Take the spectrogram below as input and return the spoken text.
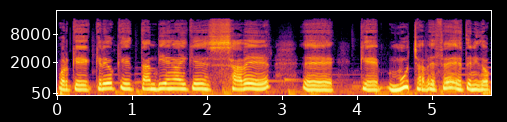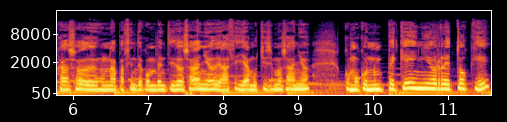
Porque creo que también hay que saber eh, que muchas veces he tenido casos de una paciente con 22 años, de hace ya muchísimos años, como con un pequeño retoque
